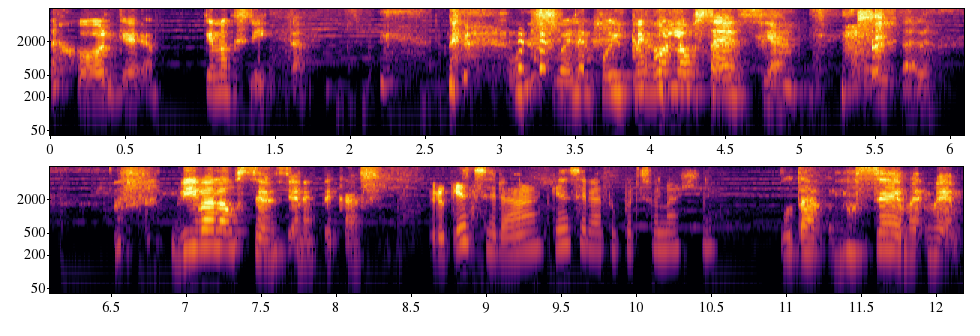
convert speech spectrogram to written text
mejor que, que no exista. Bueno, pues, Mejor la ausencia. Viva la ausencia en este caso. ¿Pero quién será? ¿Quién será tu personaje? Puta, no sé, me, me-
